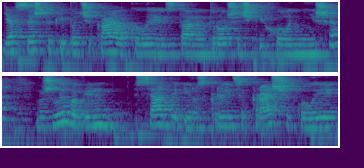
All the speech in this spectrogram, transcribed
Я все ж таки почекаю, коли стане трошечки холодніше. Можливо, він сяде і розкриється краще, коли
